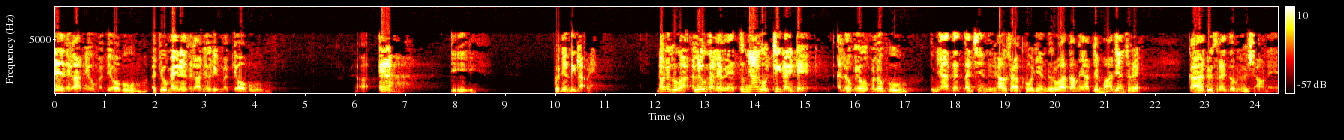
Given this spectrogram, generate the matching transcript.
တဲ့စကားမျိုးမပြောဘူးအကျိုးမဲ့တဲ့စကားမျိုးတွေမပြောဘူးအဲ့ဒါဒီကိုကျင်းသီလာပဲနောက်တစ်ခုကအလုတ်ကလည်းပဲသူများကိုထိခိုက်တဲ့အလုပ်မျိုးမလုပ်ဘူးသူများအသက်သက်ခြင်းသူများဥစ္စာခိုးခြင်းသူတော်ဘာတမယပြစ်မှားခြင်းဆိုတဲ့ကာတုစရိုက်သုံးမျိုးရှောင်တယ်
